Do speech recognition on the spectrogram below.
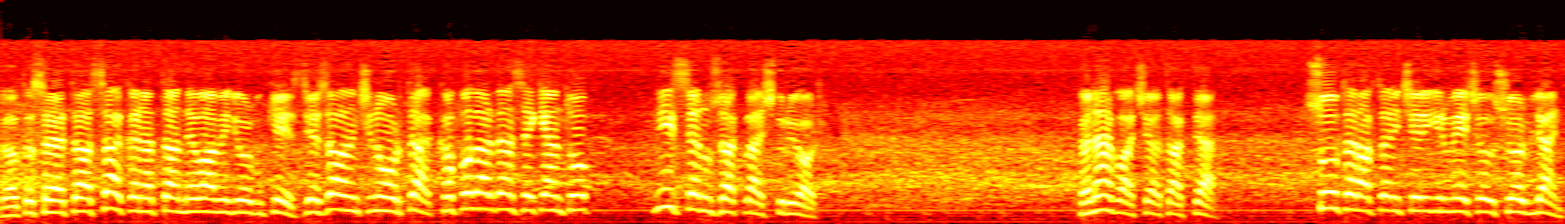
Galatasaray hata sağ kanattan devam ediyor bu kez. Ceza alanı içine orta. Kafalardan seken top. Nilsen uzaklaştırıyor. Fenerbahçe atakta. Sol taraftan içeri girmeye çalışıyor Bülent.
